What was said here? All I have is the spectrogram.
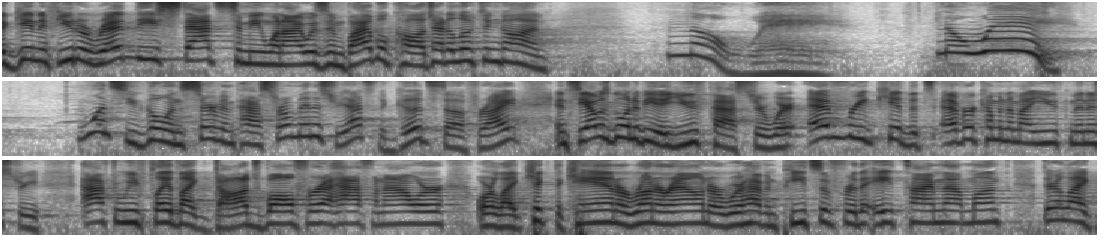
Again, if you'd have read these stats to me when I was in Bible college, I'd have looked and gone, no way. No way. Once you go and serve in pastoral ministry, that's the good stuff, right? And see, I was going to be a youth pastor where every kid that's ever come into my youth ministry, after we've played like dodgeball for a half an hour, or like kick the can, or run around, or we're having pizza for the eighth time that month, they're like,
